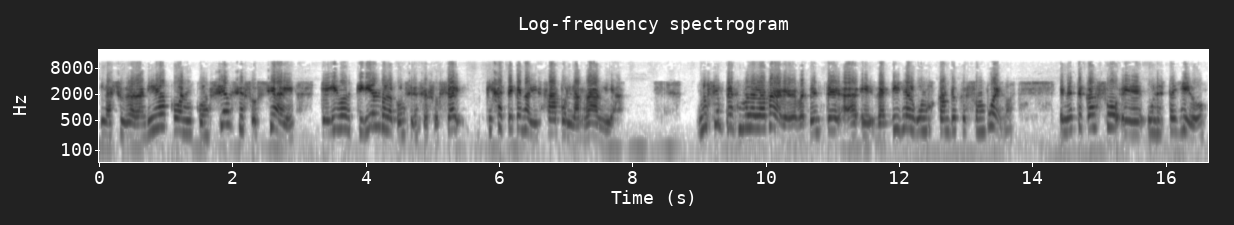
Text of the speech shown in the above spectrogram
la ciudadanía con conciencia social, que ha ido adquiriendo la conciencia social, fíjate canalizada por la rabia. No siempre es mala la rabia, de repente ah, eh, gatilla algunos cambios que son buenos. En este caso, eh, un estallido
